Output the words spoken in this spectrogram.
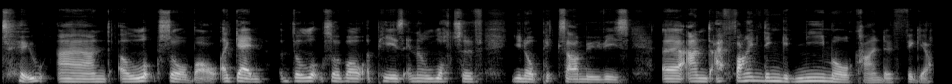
2 and a Luxo ball. Again, the Luxo ball appears in a lot of, you know, Pixar movies uh, and a Finding Nemo kind of figure.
